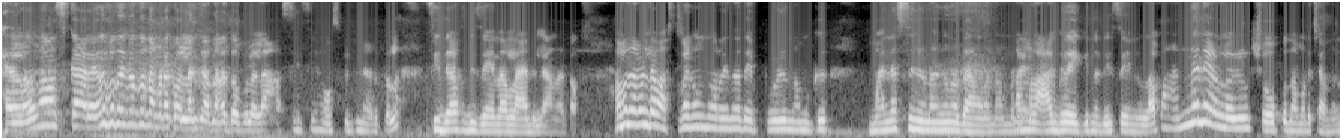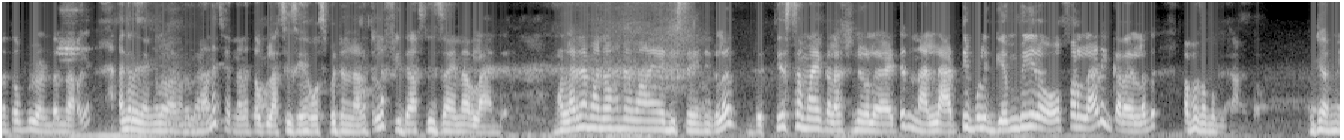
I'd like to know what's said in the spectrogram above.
ഹലോ നമസ്കാരം. ഇതിപ്പോ നിങ്ങൾക്ക് നമ്മുടെ കൊല്ലം ചന്ദനത്തോപ്പിലുള്ള അസിസി ഹോസ്പിറ്റലിന് അടുത്തുള്ള ഫിദാസ് ഡിസൈനർ ലാൻഡിലാണ് കേട്ടോ അപ്പൊ നമ്മളുടെ വസ്ത്രങ്ങൾ എന്ന് പറയുന്നത് എപ്പോഴും നമുക്ക് മനസ്സിനിണങ്ങുന്നതാണ്. നമ്മൾ നമ്മൾ ആഗ്രഹിക്കുന്ന ഡിസൈനുള്ള. അപ്പൊ അങ്ങനെയുള്ള ഒരു ഷോപ്പ് നമ്മുടെ ചന്ദനത്തോപ്പിലുണ്ടെന്ന് അറിഞ്ഞ് അങ്ങനെ ഞങ്ങൾ വന്നതാണ് ചന്ദനത്തോപ്പിൽ അസിസി ഹോസ്പിറ്റലിന് അടുത്തുള്ള ഫിദാസ് ഡിസൈനർ ലാൻഡ്. വളരെ മനോഹരമായ ഡിസൈനുകൾ വ്യത്യസ്തമായ കളക്ഷനുകളായിട്ട് നല്ല അടിപൊളി ഗംഭീര ഓഫറിലാണ് ഈ കടയുള്ളത് അപ്പൊ നമുക്ക് കാണാം എന്റെ അമ്മ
